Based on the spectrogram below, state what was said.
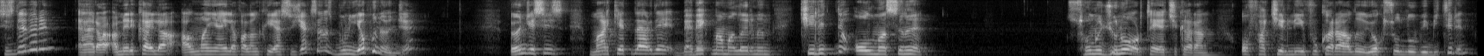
Siz de verin. Eğer Amerika ile Almanya ile falan kıyaslayacaksanız bunu yapın önce. Önce siz marketlerde bebek mamalarının kilitli olmasını sonucunu ortaya çıkaran o fakirliği, fukaralığı, yoksulluğu bir bitirin.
